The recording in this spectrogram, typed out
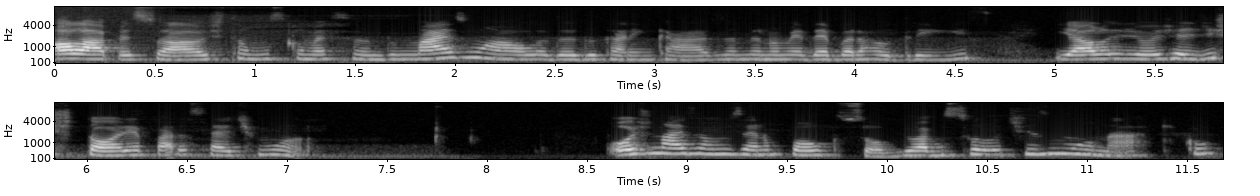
Olá pessoal, estamos começando mais uma aula do Educar em Casa. Meu nome é Débora Rodrigues e a aula de hoje é de História para o sétimo ano. Hoje nós vamos ver um pouco sobre o absolutismo monárquico,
